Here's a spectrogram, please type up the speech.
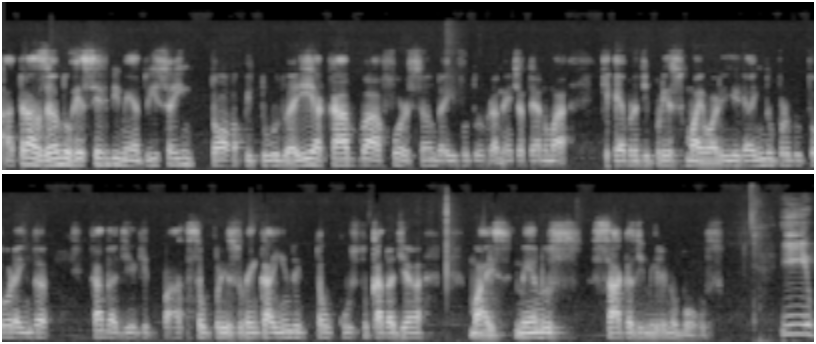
atrasando o recebimento. Isso aí entope tudo aí, acaba forçando aí futuramente até numa quebra de preço maior. E ainda o produtor ainda cada dia que passa o preço vem caindo, então o custo cada dia mais, menos sacas de milho no bolso. E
